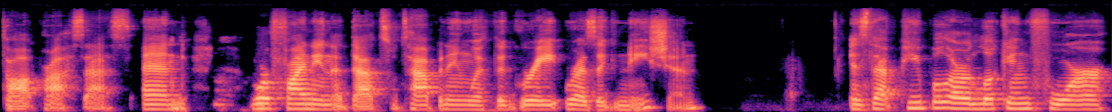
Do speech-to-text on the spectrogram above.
thought process and mm-hmm. we're finding that that's what's happening with the great resignation is that people are looking for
